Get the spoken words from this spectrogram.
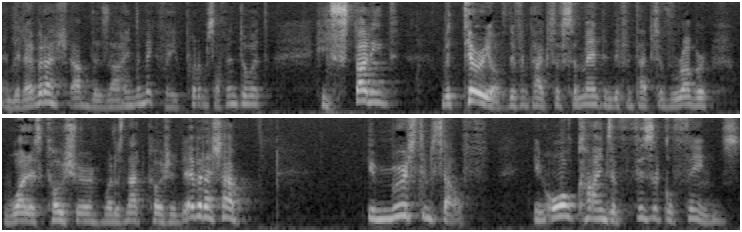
And the Rebbe Rashab designed the mikveh. He put himself into it. He studied materials, different types of cement and different types of rubber, what is kosher, what is not kosher. The Rebbe Rashab immersed himself in all kinds of physical things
